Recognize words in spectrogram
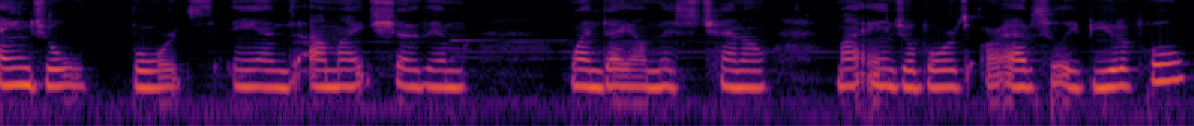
angel boards, and I might show them one day on this channel. My angel boards are absolutely beautiful,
